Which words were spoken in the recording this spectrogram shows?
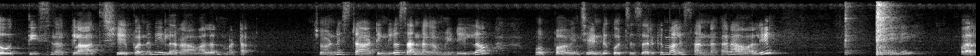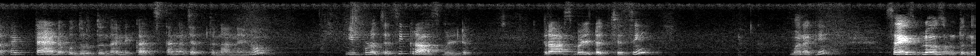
లోతు తీసిన క్లాత్ షేప్ అనేది ఇలా రావాలన్నమాట. చూడండి స్టార్టింగ్లో సన్నగా మిడిల్లో ముప్పై ఇంచ్ ఎండుకు వచ్చేసరికి మళ్ళీ సన్నగా రావాలి. ఇది పర్ఫెక్ట్ హ్యాండ్ కుదురుతుందండి ఖచ్చితంగా చెప్తున్నాను నేను. ఇప్పుడు వచ్చేసి క్రాస్ బెల్ట్. క్రాస్ బెల్ట్ వచ్చేసి మనకి సైజ్ బ్లౌజ్ ఉంటుంది.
